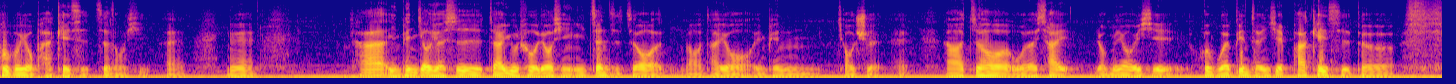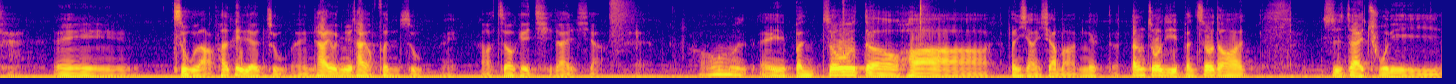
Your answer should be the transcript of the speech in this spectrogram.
会不会有 Podcast 这东西？哎、因为他影片教学是在 YouTube 流行一阵子之后，然后才有影片教学。哎、欸，然后之后我在猜有没有一些会不会变成一些 Podcast 的，哎、组啦，Podcast 的组。哎、它，有，因为他有分组。好、之后可以期待一下。好，哎、本周的话分享一下嘛，那当周例本周的话。是在处理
